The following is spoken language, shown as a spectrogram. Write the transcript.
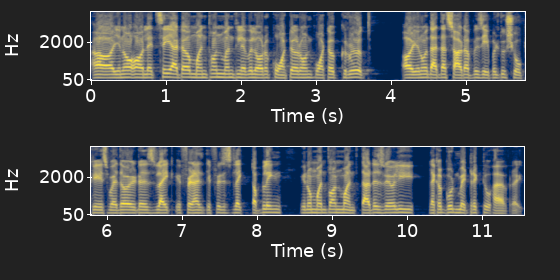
uh, you know, or let's say at a month on month level or a quarter on quarter growth, or you know that that startup is able to showcase whether it is like if it has if it is like doubling, you know, month on month. That is really like a good metric to have, right?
